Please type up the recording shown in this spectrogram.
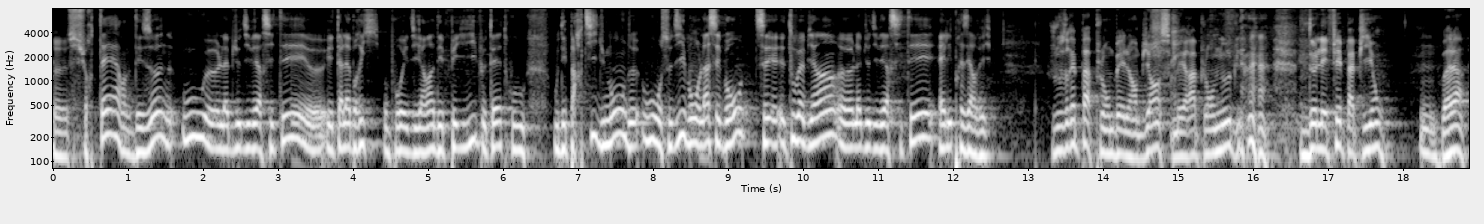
euh, sur Terre des zones où euh, la biodiversité euh, est à l'abri On pourrait dire hein, des pays peut-être ou, des parties du monde où on se dit bon, là c'est bon, tout va bien, la biodiversité, elle est préservée? Je voudrais pas plomber l'ambiance, mais rappelons-nous de l'effet papillon. Hmm. Voilà.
